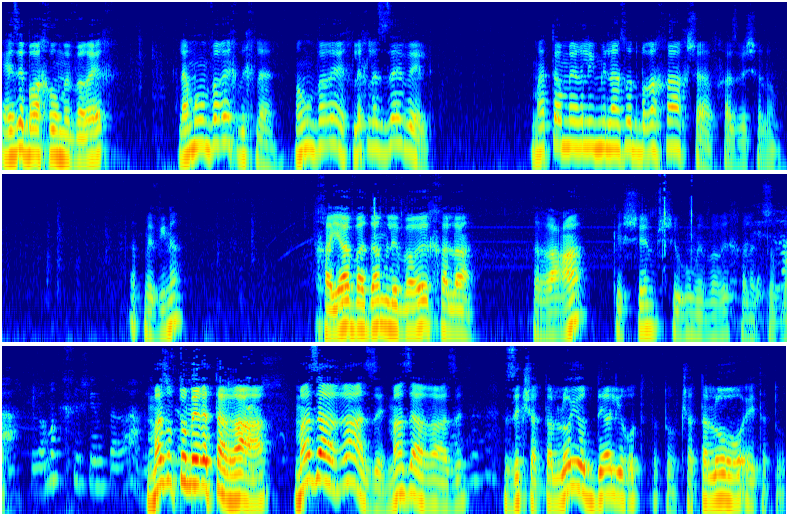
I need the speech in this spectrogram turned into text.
איזה ברכה הוא מברך? למה הוא מברך בכלל? מה הוא מברך? לך לזבל. מה אתה אומר לי מלעשות ברכה עכשיו, חז ושלום? את מבינה? חייב אדם לברך על הרעה כשם שהוא מברך על יש הטובה. רע, לא מכחישים את הרע. מה זאת. אומרת הרע? מה זה הרע הזה? מה זה הרע הזה? זה כשאתה לא יודע לראות את הטוב, כשאתה לא רואה את הטוב.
